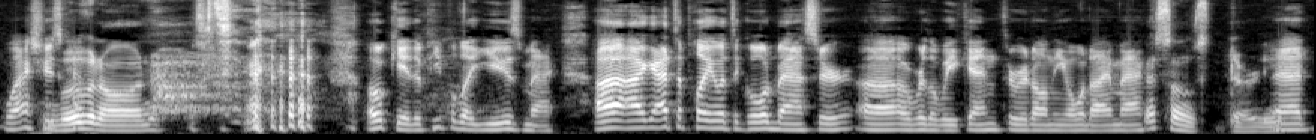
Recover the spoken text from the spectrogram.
Well, actually, it's Moving on. okay, the people that use Mac. Uh, I got to play with the Gold Master uh, over the weekend. Threw it on the old iMac. That sounds dirty. That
